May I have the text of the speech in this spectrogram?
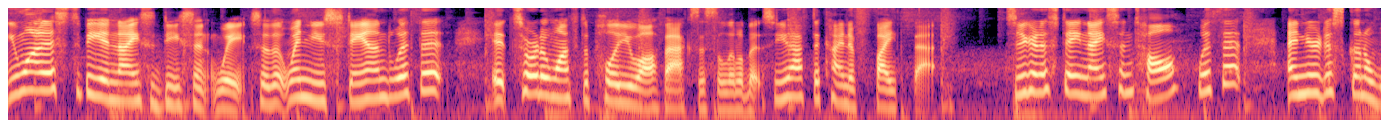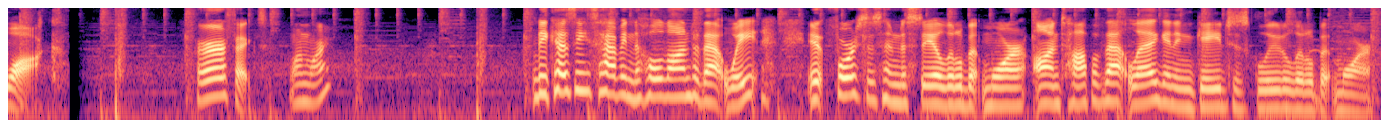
You want this to be a nice decent weight so that when you stand with it, it sort of wants to pull you off axis a little bit. So you have to kind of fight that. So you're gonna stay nice and tall with it and you're just gonna walk. Perfect. One more. Because he's having to hold on to that weight, it forces him to stay a little bit more on top of that leg and engage his glute a little bit more.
